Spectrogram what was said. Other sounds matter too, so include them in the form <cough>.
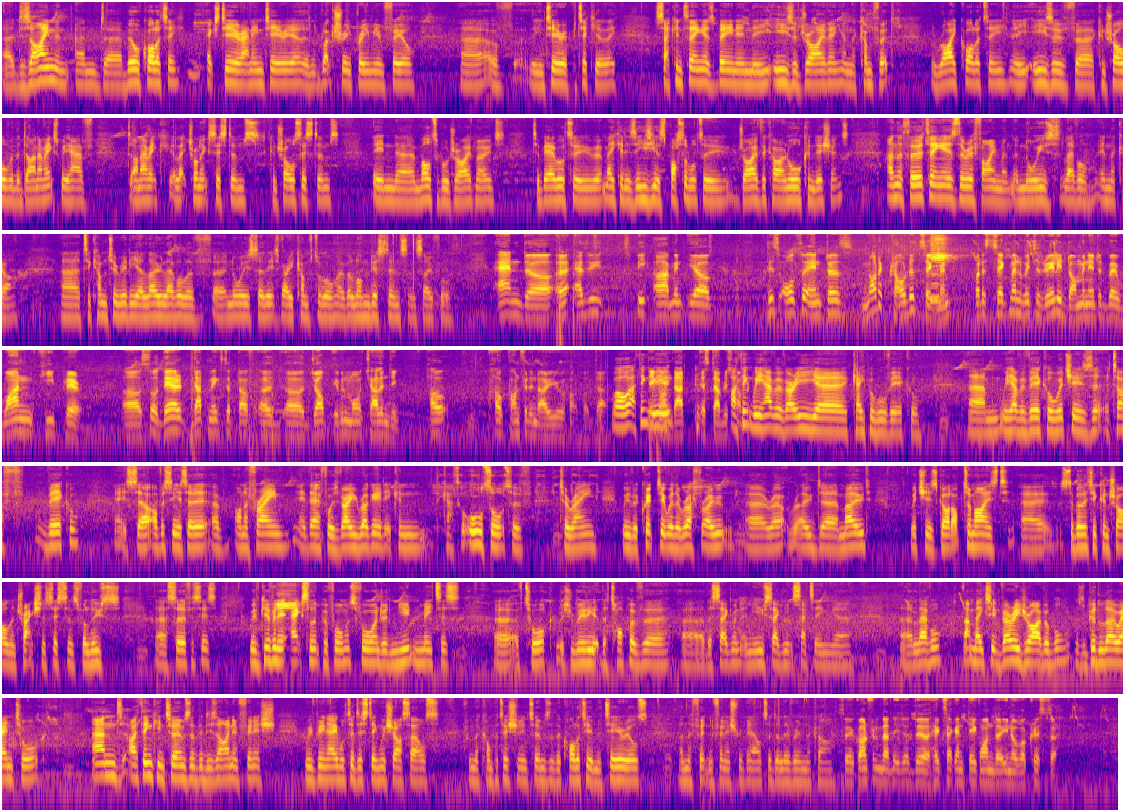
uh, design and, and uh, build quality, exterior and interior, the luxury premium feel uh, of the interior particularly. Second thing has been in the ease of driving and the comfort, the ride quality, the ease of uh, control with the dynamics. We have dynamic electronic systems, control systems in uh, multiple drive modes to be able to make it as easy as possible to drive the car in all conditions. And the third thing is the refinement, the noise level in the car. Uh, to come to really a low level of uh, noise so that it's very comfortable over long distance and so forth. And uh, uh as we speak, I mean, yeah, this also enters not a crowded segment, but a segment which is really dominated by one key player. Uh, so there, that makes the tough uh, job even more challenging. How how confident are you <laughs> about that? Well, I think Take we on that <coughs> established. I think we have a very capable vehicle. Mm. Um, we have a vehicle which is a tough vehicle. It's uh, obviously it's a, a, on a frame. It therefore is very rugged. It can tackle all sorts of mm. terrain. We've equipped it with a rough road, uh, road uh, mode, which has got optimised uh, stability control and traction systems for loose mm. uh, surfaces. We've given it excellent performance, 400 newton meters uh, of torque, which is really at the top of the the segment, a new segment setting level. That makes it very drivable. There's a good low end torque. And I think in terms of the design and finish, we've been able to distinguish ourselves from the competition in terms of the quality of materials yes. and the fit and finish we've been able to deliver in the car. So you're confident that the Hexa can take on the Innova Crysta?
